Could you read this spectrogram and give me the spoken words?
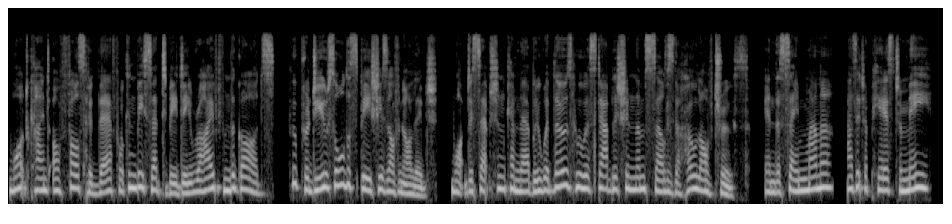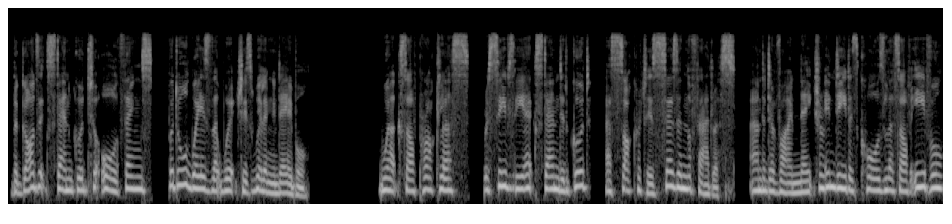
What kind of falsehood therefore can be said to be derived from the gods, who produce all the species of knowledge? What deception can there be with those who establish in themselves the whole of truth? In the same manner, as it appears to me, the gods extend good to all things, but always that which is willing and able. Works of Proclus receives the extended good, as Socrates says in the Phaedrus, and a divine nature indeed is causeless of evil,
